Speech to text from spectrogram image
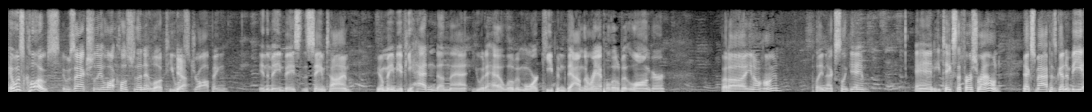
it was close. It was actually a lot closer than it looked. He was dropping in the main base at the same time. You know, maybe if he hadn't done that, he would have had a little bit more, keep him down the ramp a little bit longer. But, uh, you know, HongUn played an excellent game, and he takes the first round. Next map is going to be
